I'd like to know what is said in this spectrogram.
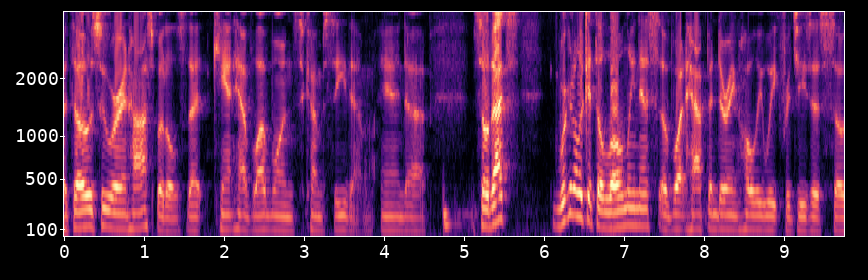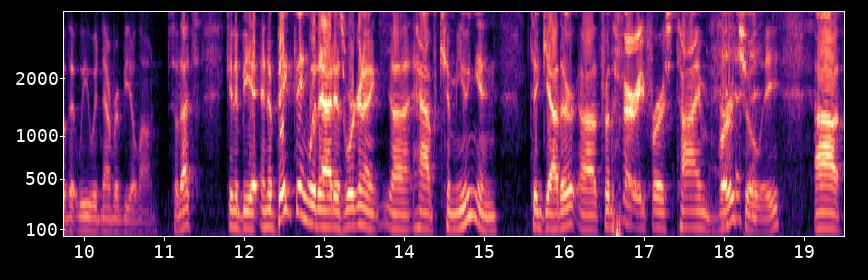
But those who are in hospitals that can't have loved ones come see them, and uh, so that's we're going to look at the loneliness of what happened during Holy Week for Jesus, so that we would never be alone. So that's going to be it. And a big thing with that is we're going to uh, have communion together uh, for the very first time virtually. Uh,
